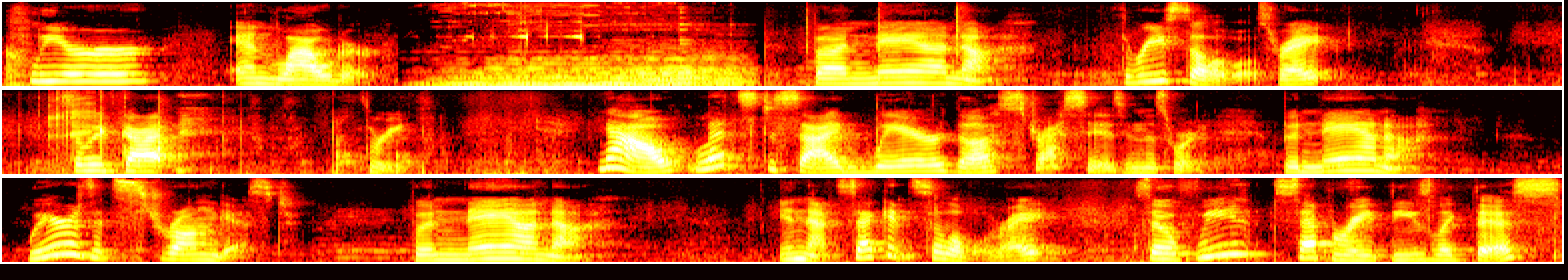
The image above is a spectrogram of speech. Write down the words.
clearer, and louder. Banana. Three syllables, right? So we've got three. Now, let's decide where the stress is in this word. Banana. Where is it strongest? Banana. In that second syllable, right? So if we separate these like this,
